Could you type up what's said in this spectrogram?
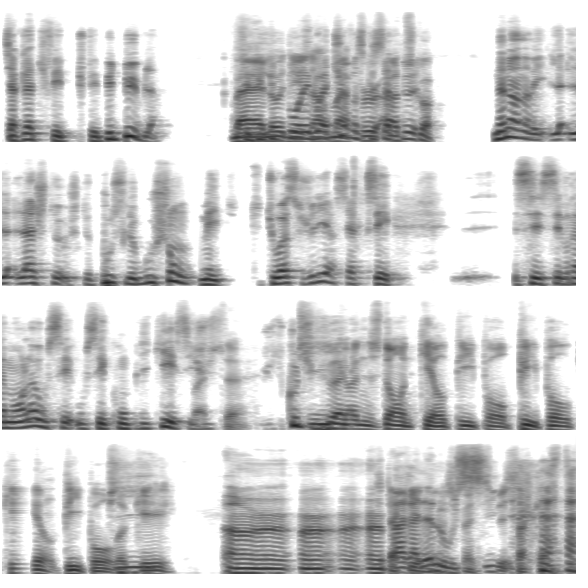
C'est-à-dire que là, tu fais, tu fais plus de pub là. Ben, là, pour les voitures parce que ça en peut. tout cas. Non, non, non, mais là, là, je, te, je te pousse le bouchon. Mais tu, tu vois ce que je veux dire? C'est-à-dire que c'est, c'est, c'est vraiment là où c'est, où c'est compliqué. C'est juste jusqu'où tu peux. Guns don't kill people, people kill people. Puis, OK? Un, un, un, un parallèle un aussi. sarcastique.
